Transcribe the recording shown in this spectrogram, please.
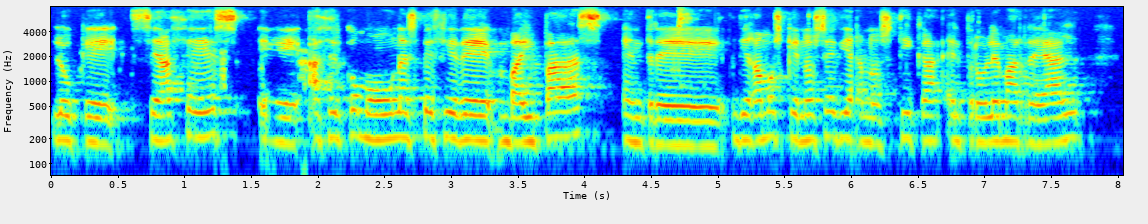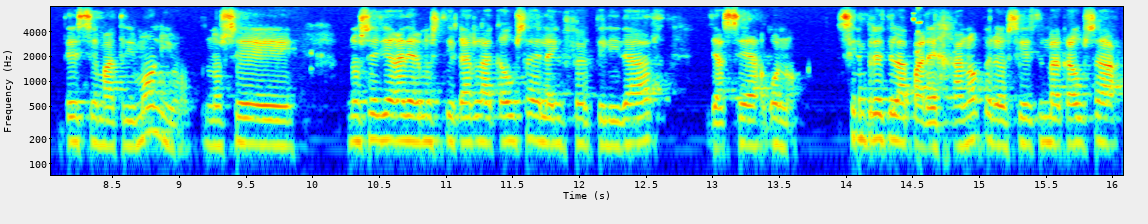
lo que se hace es eh, hacer como una especie de bypass entre, digamos que no se diagnostica el problema real de ese matrimonio, no se, no se llega a diagnosticar la causa de la infertilidad, ya sea, bueno, siempre es de la pareja, ¿no? Pero si es una causa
